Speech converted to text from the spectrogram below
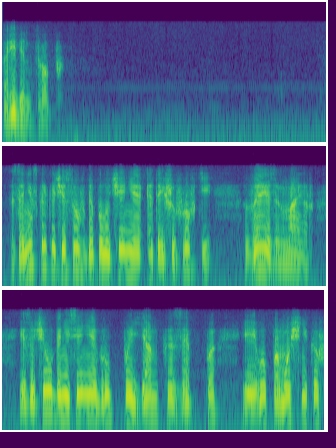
Риббентроп. За несколько часов до получения этой шифровки Вейзенмайер изучил донесения группы Янка Зеппа и его помощников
